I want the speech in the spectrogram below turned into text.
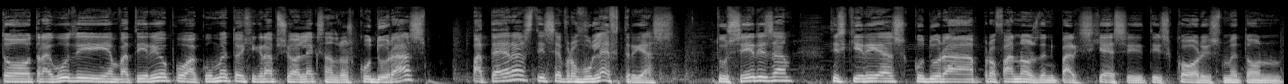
Το τραγούδι εμβατήριο που ακούμε το έχει γράψει ο Αλέξανδρος Κουντουράς, πατέρας της Ευρωβουλεύτριας του ΣΥΡΙΖΑ, της κυρίας Κουντουρά. Προφανώς δεν υπάρχει σχέση της κόρης με τον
